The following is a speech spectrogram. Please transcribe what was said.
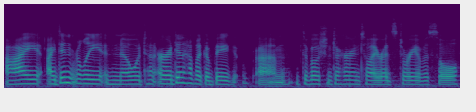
I, I didn't really know a ton, or I didn't have like a big um, devotion to her until I read Story of a Soul,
